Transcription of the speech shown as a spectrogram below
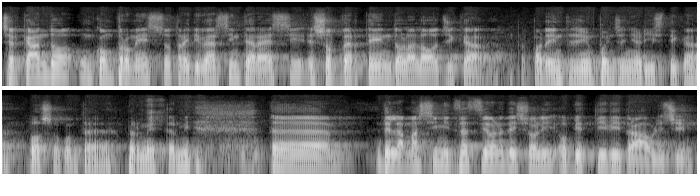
cercando un compromesso tra i diversi interessi e sovvertendo la logica, tra parentesi un po' ingegneristica, posso con te permettermi, eh, della massimizzazione dei soli obiettivi idraulici.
